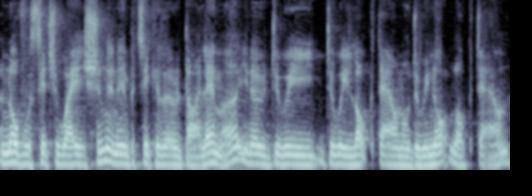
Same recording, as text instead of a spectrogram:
a novel situation and in particular a dilemma you know do we do we lock down or do we not lock down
